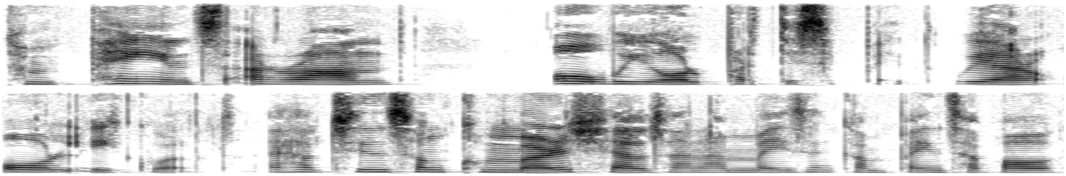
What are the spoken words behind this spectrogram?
campaigns around. Oh, we all participate. We are all equal. I have seen some commercials and amazing campaigns about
